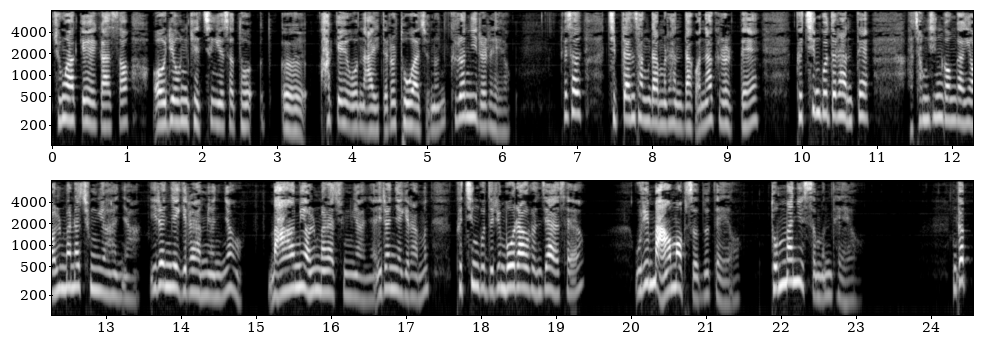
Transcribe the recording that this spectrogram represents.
중학교에 가서 어려운 계층에서 도, 어, 학교에 온 아이들을 도와주는 그런 일을 해요. 그래서 집단 상담을 한다거나 그럴 때 그 친구들한테 아, 정신 건강이 얼마나 중요하냐 이런 얘기를 하면요. 마음이 얼마나 중요하냐 이런 얘기를 하면 그 친구들이 뭐라 그러는지 아세요? 우리 마음 없어도 돼요. 돈만 있으면 돼요. 그러니까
